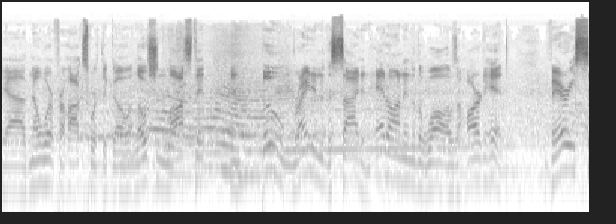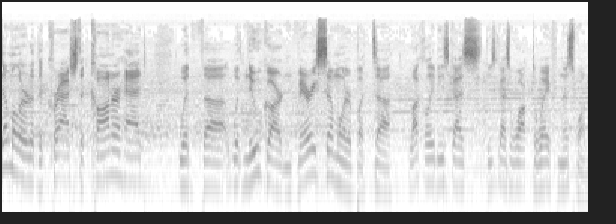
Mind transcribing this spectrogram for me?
Yeah, nowhere for Hawksworth to go. Aleshin lost it, and boom, right into the side and head on into the wall. It was a hard hit. Very similar to the crash that Conor had with uh, with Newgarden. Very similar, but uh, luckily these guys these guys walked away from this one.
